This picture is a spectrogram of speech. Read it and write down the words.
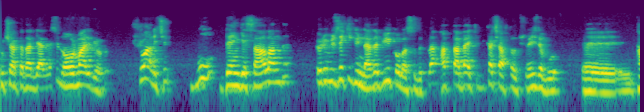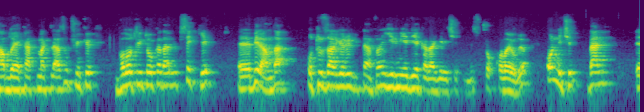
buçuğa kadar gelmesi normal diyoruz. Şu an için bu denge sağlandı. Önümüzdeki günlerde büyük olasılıkla hatta belki birkaç haftalık süreci de bu e, tabloya katmak lazım. Çünkü volatilite o kadar yüksek ki e, bir anda 30'lar görüldükten sonra 27'ye kadar geri çekilmesi çok kolay oluyor. Onun için ben e,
